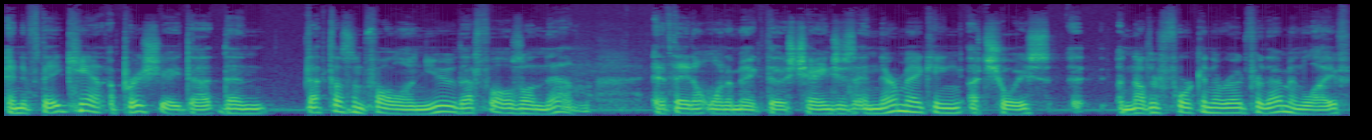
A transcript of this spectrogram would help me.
And if they can't appreciate that, then that doesn't fall on you. That falls on them. If they don't want to make those changes, and they're making a choice, uh, another fork in the road for them in life,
